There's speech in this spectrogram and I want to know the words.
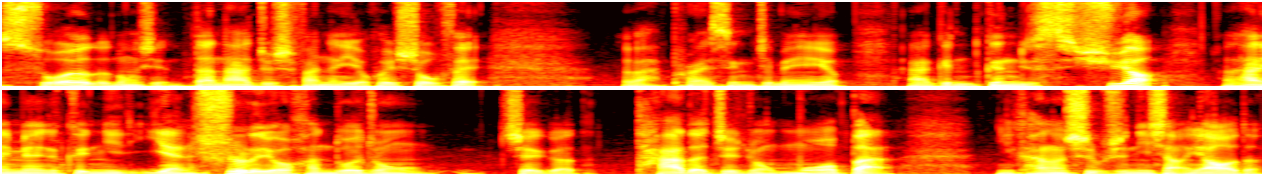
所有的东西，但它就是反正也会收费，对吧？pricing 这边也有，啊，根根据需要，它里面给你演示了有很多种这个它的这种模板，你看看是不是你想要的？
